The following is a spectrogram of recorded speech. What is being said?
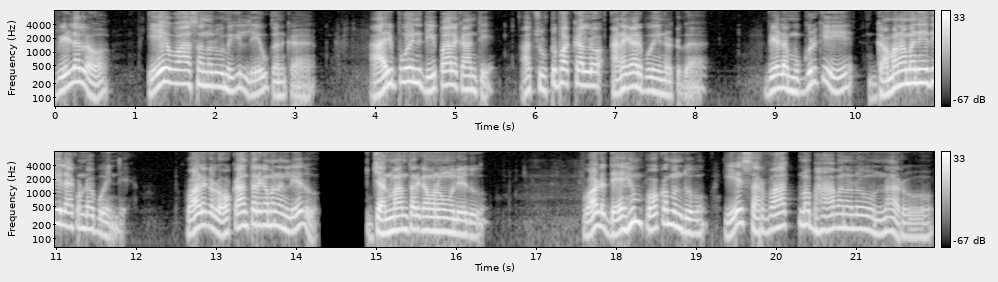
వీళ్ళలో ఏ వాసనలు మిగిలి లేవు కనుక ఆరిపోయిన దీపాల కాంతి ఆ చుట్టుపక్కల్లో అణగారిపోయినట్టుగా వీళ్ళ ముగ్గురికి గమనమనేదే లేకుండా పోయింది. వాళ్ళకి లోకాంతర్గమనం లేదు జన్మాంతర్గమనం లేదు. వాళ్ళు దేహం పోకముందు ఏ సర్వాత్మ భావనలో ఉన్నారో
